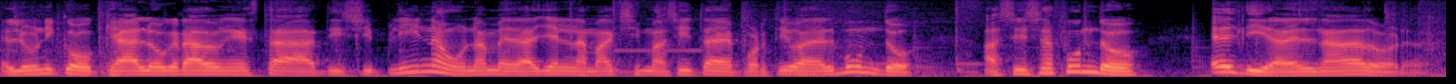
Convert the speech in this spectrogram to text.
El único que ha logrado en esta disciplina una medalla en la máxima cita deportiva del mundo. Así se fundó el Día del Nadador.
